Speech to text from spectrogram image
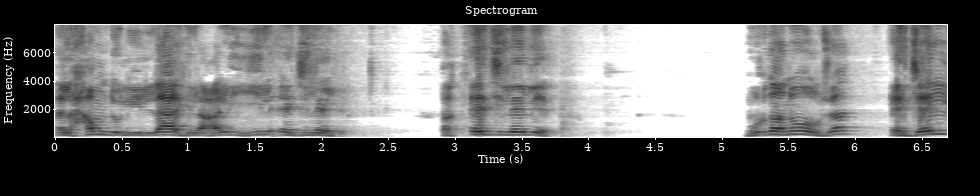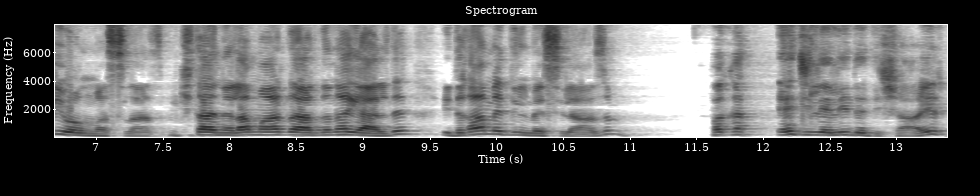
Elhamdülillahil aliyyil ecleli. Bak ecleli. Burada ne olacak? Ecelli olması lazım. İki tane lam ardı ardına geldi. İdgam edilmesi lazım. Fakat ecleli dedi şair.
